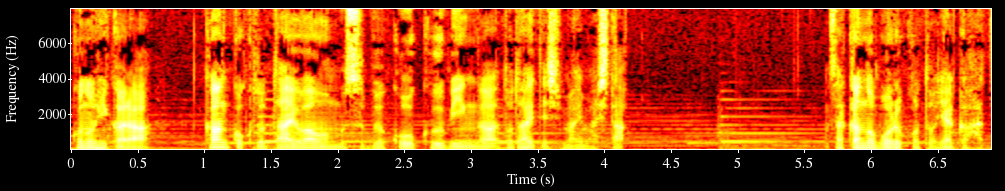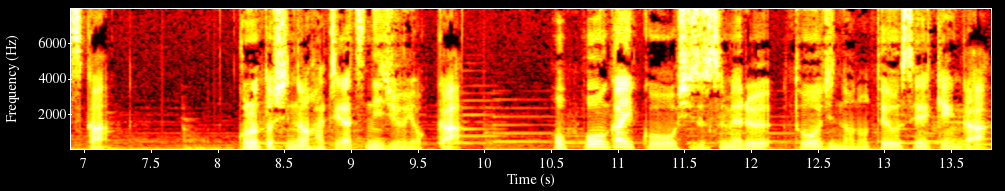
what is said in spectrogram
この日から韓国と台湾を結ぶ航空便が途絶えてしまいました。遡ること約20日。この年の8月24日北方外交を推し進める当時のノテウ政権が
